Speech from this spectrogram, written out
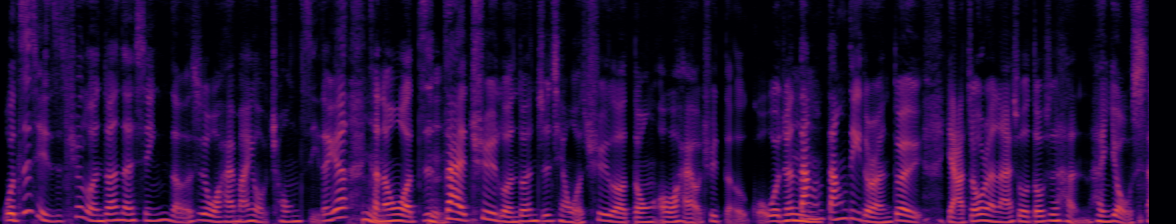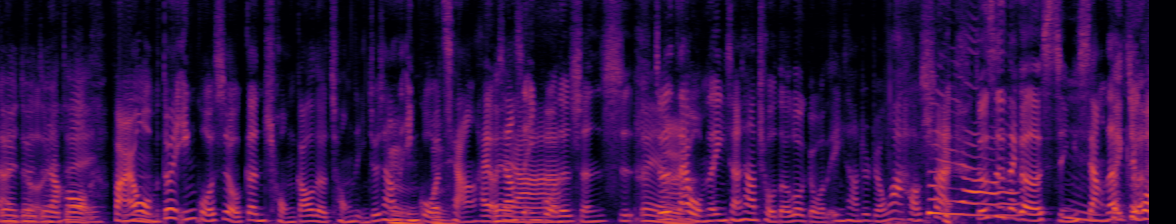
我自己去伦敦的心得是我还蛮有冲击的，因为可能我之嗯在去伦敦之前，我去了东欧，还有去德国。我觉得当、嗯当地的人对亚洲人来说都是很很友善的，对对对然后反而嗯我们对英国是有更崇高的憧憬，就像是英国腔，还有像是啊英国的绅士，就是在我们的印象，像裘德洛给我的印象就觉得哇好帅，就是那个形象，嗯但结果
